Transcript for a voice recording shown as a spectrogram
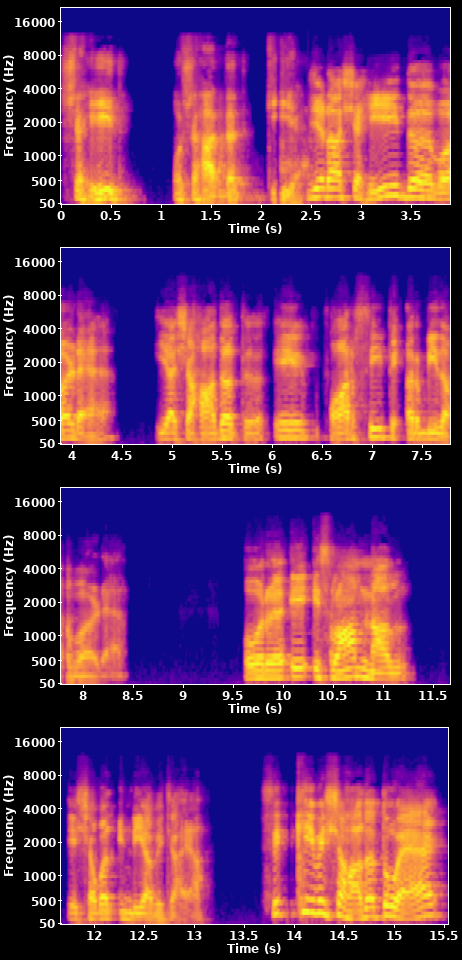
ਸ਼ਹੀਦ ਔਰ ਸ਼ਹਾਦਤ ਕੀ ਹੈ? ਜਿਹੜਾ ਸ਼ਹੀਦ ਵਰਡ ਹੈ ਜਾਂ ਸ਼ਹਾਦਤ ਇਹ ਫਾਰਸੀ ਤੇ ਅਰਬੀ ਦਾ ਵਰਡ ਹੈ। ਔਰ ਇਹ ਇਸਲਾਮ ਨਾਲ ਇਹ ਸ਼ਬਦ ਇੰਡੀਆ ਵਿੱਚ ਆਇਆ। ਸਿੱਖੀ ਵਿੱਚ ਸ਼ਹਾਦਤ ਉਹ ਹੈ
